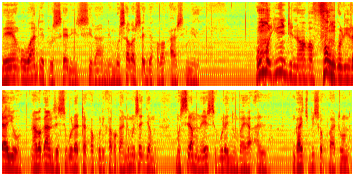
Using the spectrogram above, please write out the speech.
mengo wanted to sell his land mbusabasajja kabaka asimira omulindi nabafungulirayo nabaganze sigula ttaka kuli kabaka ndi musajja mu- musiramu naye sigula nyumba ya allah. Ngaki bishop atunda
